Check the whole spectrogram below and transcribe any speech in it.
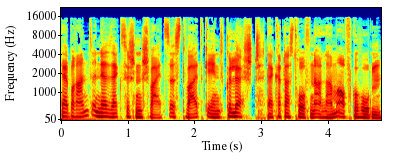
Der Brand in der sächsischen Schweiz ist weitgehend gelöscht, der Katastrophenalarm aufgehoben.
